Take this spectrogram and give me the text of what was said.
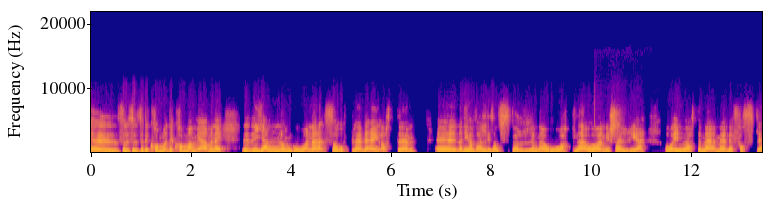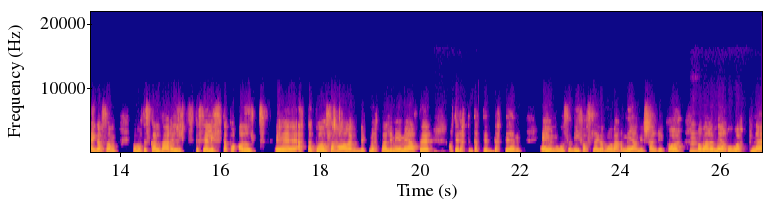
Uh, så, så, så det, kommer, det, kommer, mer. Men jeg, gjennomgående så opplevde jeg at um, uh, de var veldig sånn spørrende og åpne og nysgjerrige. Og i møte med, med, med, fastleger som på en måte skal være litt spesialister på alt eh, etterpå, så har jeg blitt møtt veldig mye med at, at ja, dette, dette, dette, er jo noe som vi fastleger må være mer nysgjerrig på. Mm. Og være mer åpne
